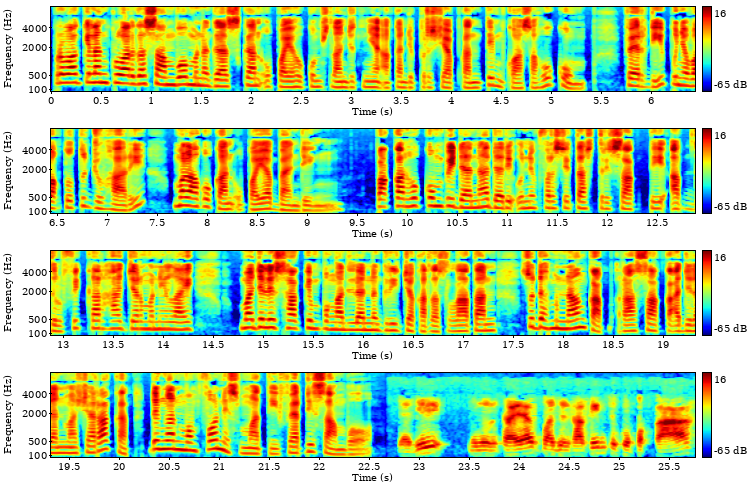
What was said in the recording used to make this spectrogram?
Perwakilan keluarga Sambo menegaskan upaya hukum selanjutnya akan dipersiapkan tim kuasa hukum. Ferdi punya waktu tujuh hari melakukan upaya banding. Pakar hukum pidana dari Universitas Trisakti Abdul Fikar Hajar menilai Majelis Hakim Pengadilan Negeri Jakarta Selatan sudah menangkap rasa keadilan masyarakat dengan memfonis mati Ferdi Sambo. Jadi menurut saya majelis hakim cukup peka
